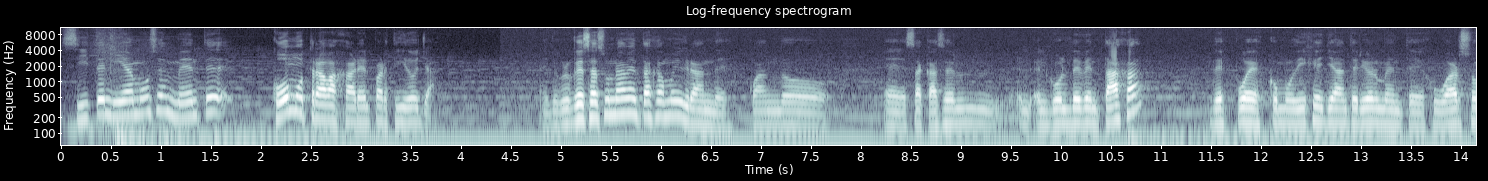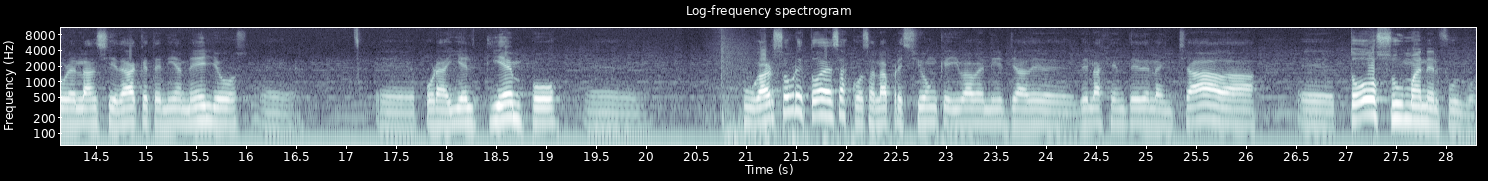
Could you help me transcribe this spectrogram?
Sí teníamos en mente cómo trabajar el partido ya. Eh, yo creo que esa es una ventaja muy grande cuando eh, sacas el, gol de ventaja. Después, como dije ya anteriormente, jugar sobre la ansiedad que tenían ellos, eh, por ahí el tiempo, jugar sobre todas esas cosas, la presión que iba a venir ya de, de la gente de la hinchada, todo suma en el fútbol,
